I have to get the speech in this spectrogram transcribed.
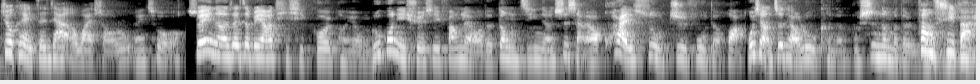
就可以增加额外收入。没错，所以呢，在这边要提醒各位朋友，如果你学习芳疗的动机呢是想要快速致富的话，我想这条路可能不是那么的容易放弃吧。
